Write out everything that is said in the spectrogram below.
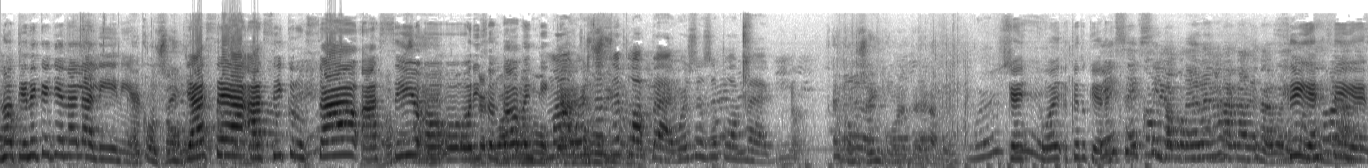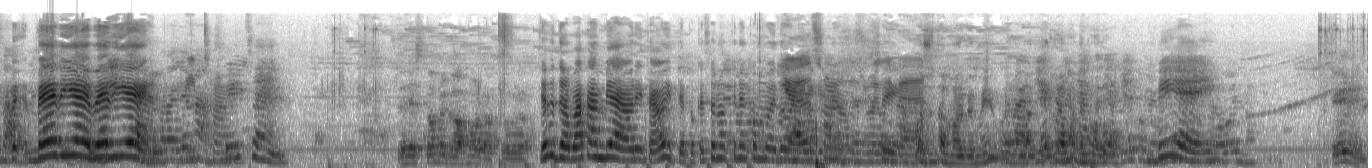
No, tiene que llenar la línea. Es. Ya sea así cruzado, así o, o horizontal cuatro no. Mom, vertical. where's the Ziploc bag? Where's the Ziploc bag? Es con cinco, este, déjalo. ¿Qué, ¿Qué tú quieres? B6, sí, porque ustedes ven acá de juego. Sigue, sigue. B- B10, B10. B10. The stomach got hard after that. Yo se te lo voy a cambiar ahorita, oíste, porque eso no tiene como el Yeah, really Sí. Pues está mal que Yo no tengo dos. BA. Aiden,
